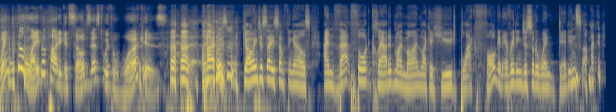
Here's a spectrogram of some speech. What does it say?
When did the Labour Party get so obsessed with workers? I was going to say something else, and that thought clouded my mind like a huge black fog, and everything just sort of went dead inside.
